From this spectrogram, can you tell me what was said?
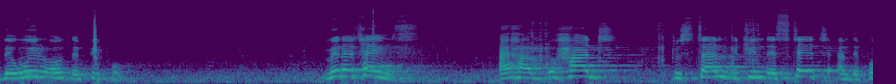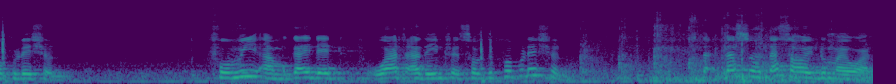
the will of the people. Many times, I have had to stand between the state and the population. For me, I'm guided what are the interests of the population. That, that's, that's how I do my work.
